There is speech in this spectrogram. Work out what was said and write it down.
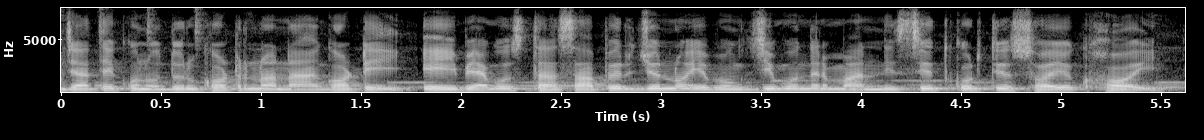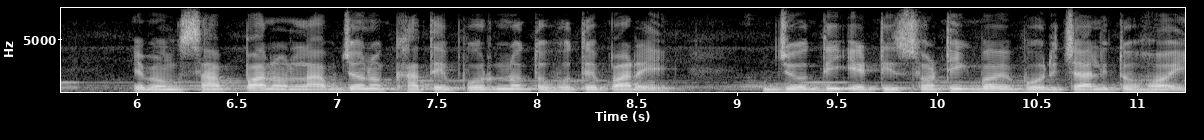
যাতে কোনো দুর্ঘটনা না ঘটে। এই ব্যবস্থা সাপের জন্য এবং জীবনের মান নিশ্চিত করতে সহায়ক হয় এবং সাপ পালন লাভজনক খাতে পরিণত হতে পারে, যদি এটি সঠিকভাবে পরিচালিত হয়।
